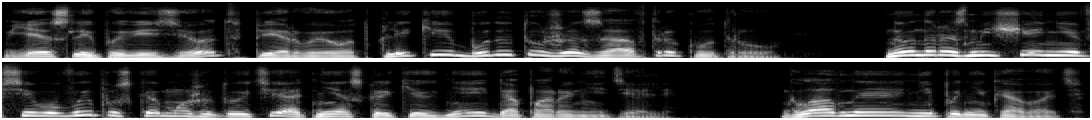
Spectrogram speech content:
Если повезет, первые отклики будут уже завтра к утру. Но на размещение всего выпуска может уйти от нескольких дней до пары недель. Главное не паниковать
